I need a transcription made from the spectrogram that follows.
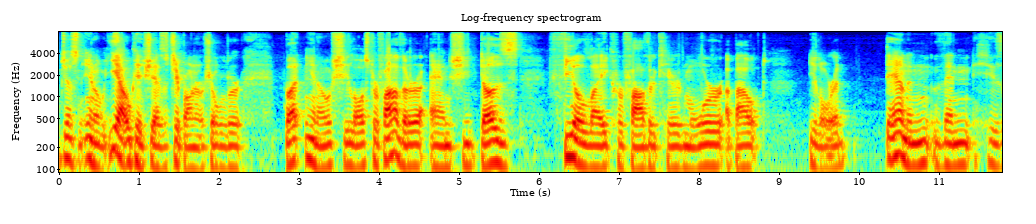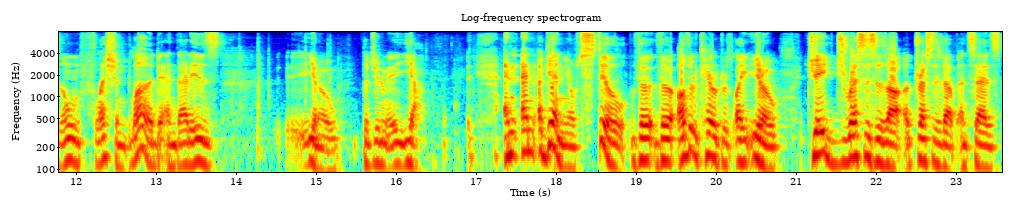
just, you know, yeah, okay, she has a chip on her shoulder, but, you know, she lost her father, and she does feel like her father cared more about Elora Danan than his own flesh and blood, and that is, you know, legitimate. Yeah, and and again, you know, still the the other characters, like you know, Jade dresses it up, dresses it up, and says,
